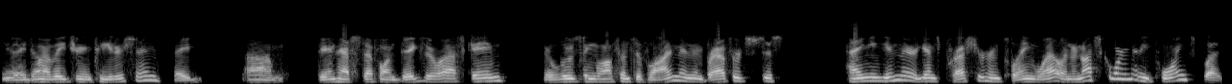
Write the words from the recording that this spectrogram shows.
You know, they don't have Adrian Peterson. They um, didn't have Stefon Diggs their last game. They're losing offensive linemen, and Bradford's just hanging in there against pressure and playing well. And they're not scoring many points, but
